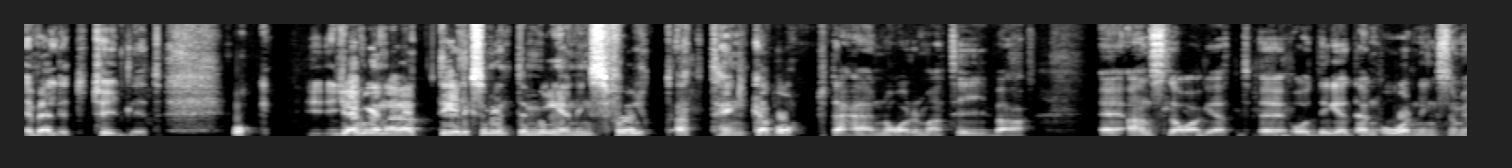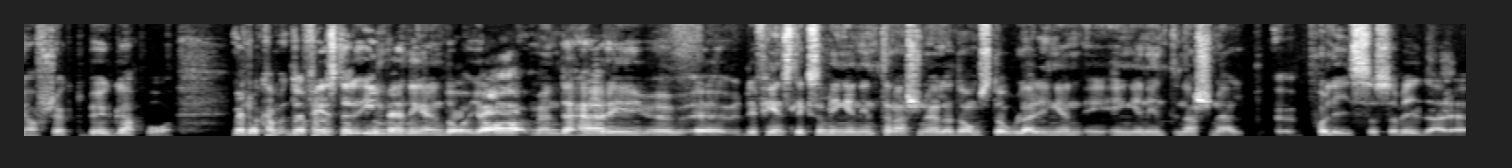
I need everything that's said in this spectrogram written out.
är väldigt tydligt. Och jag menar att det är liksom inte meningsfullt att tänka bort det här normativa eh, anslaget eh, och det, den ordning som jag har försökt bygga på. Men då, kan, då, finns det invändningen då, ja men det här är ju, eh, det finns liksom ingen internationella domstolar, ingen, ingen internationell eh, polis och så vidare.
